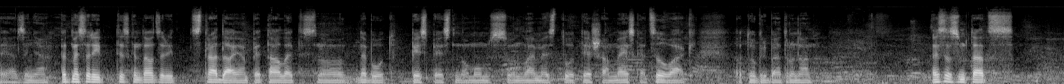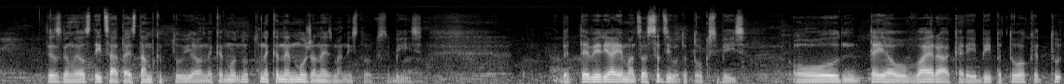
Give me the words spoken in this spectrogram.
Bet mēs arī diezgan daudz arī strādājām pie tā, lai tas no, nebūtu piespiests no mums, un lai mēs to tiešām, mēs kā cilvēki, par to gribētu runāt. Es esmu tāds diezgan liels ticētājs tam, ka tu jau nekad, nu, tu nekad mūžā neizmainīsi to, kas ir bijis. Bet tev ir jāiemācās sadzīvot ar to, kas ir bijis. Un te jau vairāk arī bija par to, ka tu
